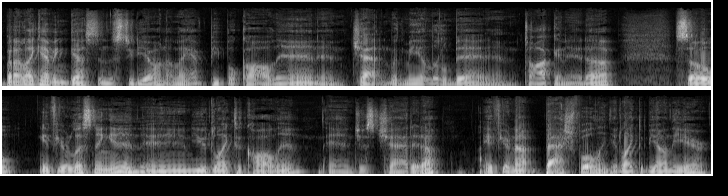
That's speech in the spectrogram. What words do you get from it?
But I like having guests in the studio, and I like having people call in and chatting with me a little bit and talking it up. So if you're listening in and you'd like to call in and just chat it up, if you're not bashful and you'd like to be on the air,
